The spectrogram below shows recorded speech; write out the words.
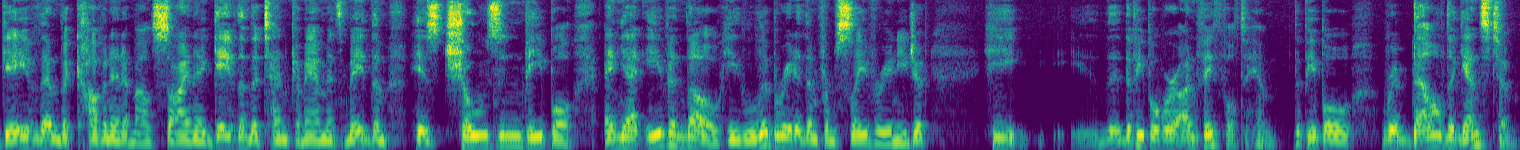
gave them the covenant at Mount Sinai, gave them the Ten Commandments, made them his chosen people. And yet, even though he liberated them from slavery in Egypt, he the, the people were unfaithful to him. The people rebelled against him.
